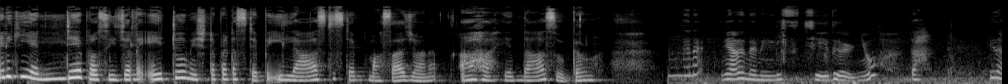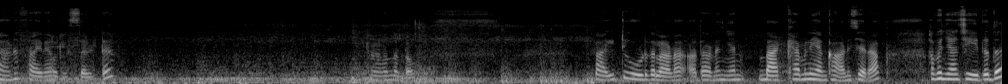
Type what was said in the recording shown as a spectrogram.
എനിക്ക് എന്റെ പ്രൊസീജിയറിൽ ഏറ്റവും ഇഷ്ടപ്പെട്ട സ്റ്റെപ്പ് ഈ ലാസ്റ്റ് സ്റ്റെപ്പ് മസാജാണ് ആഹാ എന്താ സുഖം. അങ്ങനെ ഞാൻ എന്റെ നെയിൽസ് ചെയ്ത് കഴിഞ്ഞു. ഇതാണ് ഫൈനൽ റിസൾട്ട് കാണുന്നുണ്ടോ? ലൈറ്റ് കൂടുതലാണ്. അതാണ് ഞാൻ ബാക്ക് ക്യാമിൽ ഞാൻ കാണിച്ചു തരാം. അപ്പോൾ ഞാൻ ചെയ്തത്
